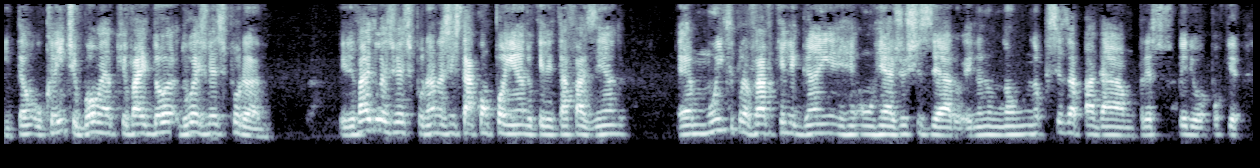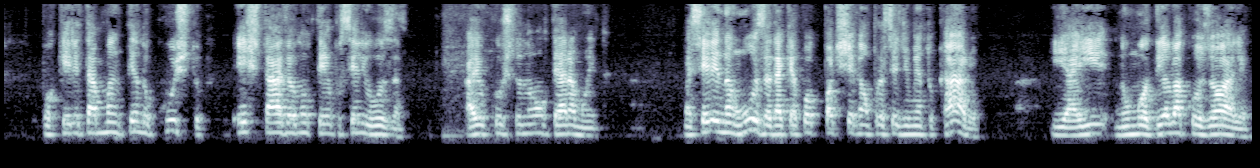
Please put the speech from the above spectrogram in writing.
Então, o cliente bom é o que vai duas vezes por ano. Ele vai duas vezes por ano, a gente está acompanhando o que ele está fazendo, é muito provável que ele ganhe um reajuste zero. Ele não, não, não precisa pagar um preço superior. Por quê? Porque ele está mantendo o custo estável no tempo se ele usa. Aí o custo não altera muito. Mas se ele não usa, daqui a pouco pode chegar um procedimento caro, e aí no modelo acusa, olha,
